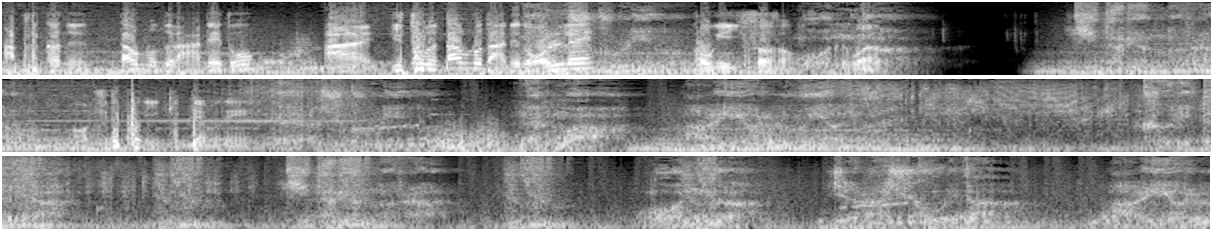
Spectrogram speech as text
아프리카는 다운로드를 안 해도 아 유튜브는 다운로드 안 해도 원래 거기에 있어서 그 뭐야. 어, 휴대폰이 있기 때문에. 기다렸노라. 뭔가 지라시골이다 아이어를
